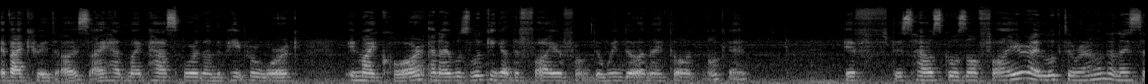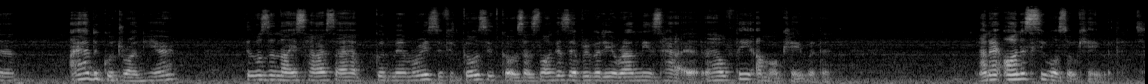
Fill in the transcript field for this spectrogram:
evacuate us. I had my passport and the paperwork in my car and i was looking at the fire from the window and i thought okay if this house goes on fire i looked around and i said i had a good run here. It was a nice house. I have good memories. If it goes it goes. As long as everybody around me is ha- healthy i'm okay with it. And i honestly was okay with it.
